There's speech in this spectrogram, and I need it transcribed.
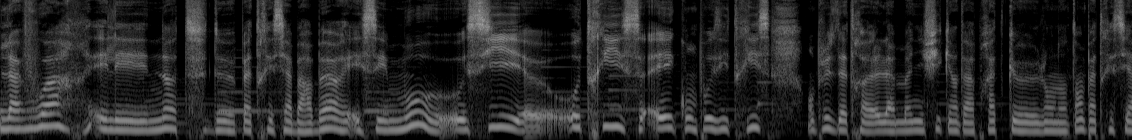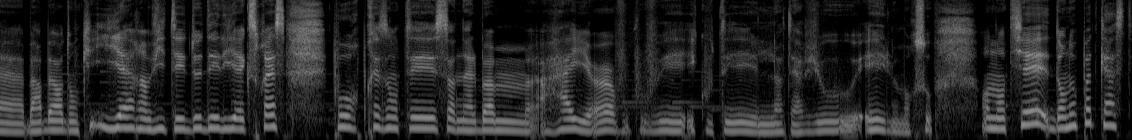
La voix et les notes de Patricia Barber et ses mots aussi euh, autrice et compositrice, en plus d'être la magnifique interprète que l'on entend, Patricia Barber, donc hier invitée de Daily Express pour présenter son album Higher. Vous pouvez écouter l'interview et le morceau en entier dans nos podcasts.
